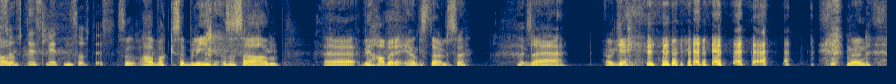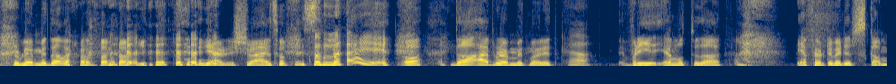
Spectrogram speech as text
han Softis, liten softis. så Han var ikke så blid, og så sa han eh, vi har bare én størrelse. Så sa jeg OK. Men problemet mitt da var at han laget en jævlig svær softis. Nei! Og da er problemet mitt, Marit Ja. Fordi jeg måtte jo da Jeg følte veldig skam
